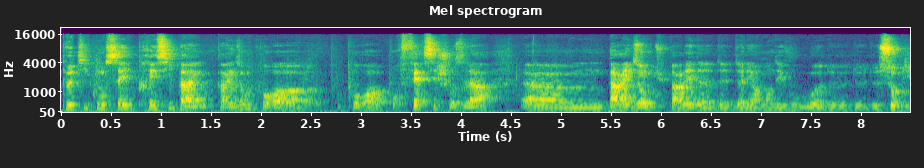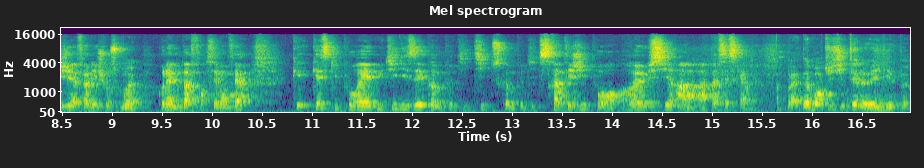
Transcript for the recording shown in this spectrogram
petit conseil précis, par, par exemple, pour, pour, pour, euh, pour faire ces choses-là Euh, Par exemple, tu parlais d'aller en rendez-vous, euh, de, de- de s'obliger à faire des choses qu'on Ouais. n'aime pas forcément faire. Qu'est- Qu'est-ce qu'ils pourraient utiliser comme petits tips, comme petite stratégie pour réussir à, à passer ce cap? Bah, D'abord, tu citais le ayez peur.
